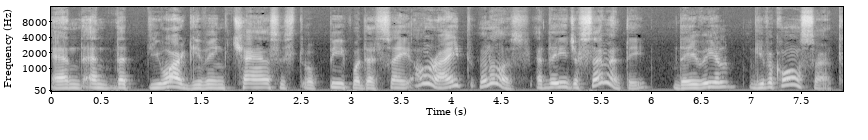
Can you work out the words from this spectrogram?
and and that you are giving chances to people that say, all right, who knows? At the age of seventy, they will give a concert.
